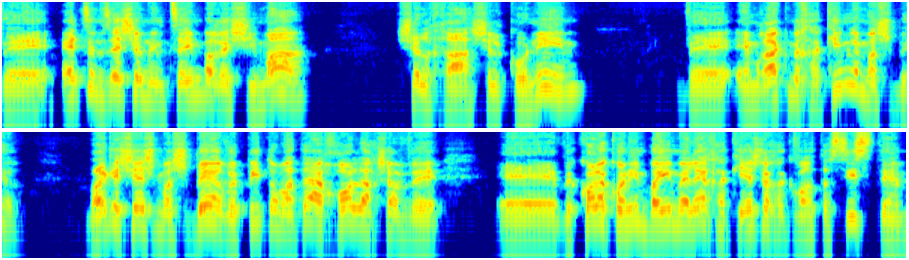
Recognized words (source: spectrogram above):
ועצם זה שהם נמצאים ברשימה שלך, של קונים, והם רק מחכים למשבר. ברגע שיש משבר ופתאום אתה יכול עכשיו, אה, וכל הקונים באים אליך כי יש לך כבר את הסיסטם,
